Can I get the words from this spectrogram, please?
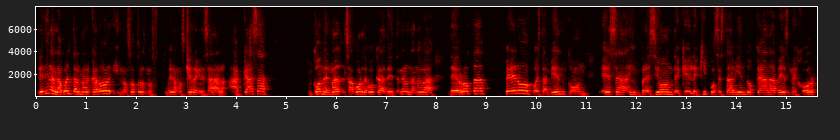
le dieran la vuelta al marcador y nosotros nos tuviéramos que regresar a, casa con el mal sabor de boca de tener una nueva derrota, pero pues también con esa impresión de que el equipo se está viendo cada vez mejor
